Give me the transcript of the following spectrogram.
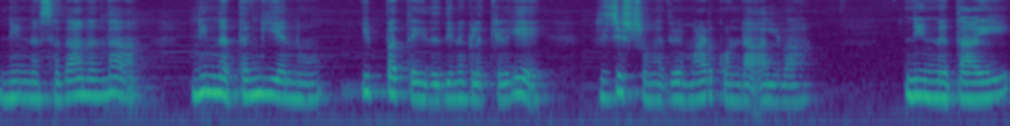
ನಿನ್ನ ಸದಾನಂದ ನಿನ್ನ ತಂಗಿಯನ್ನು ಇಪ್ಪತ್ತೈದು ದಿನಗಳ ಕೆಳಗೆ ರಿಜಿಸ್ಟ್ರ್ ಮದುವೆ ಮಾಡಿಕೊಂಡ ಅಲ್ವಾ? ನಿನ್ನ ತಾಯಿ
